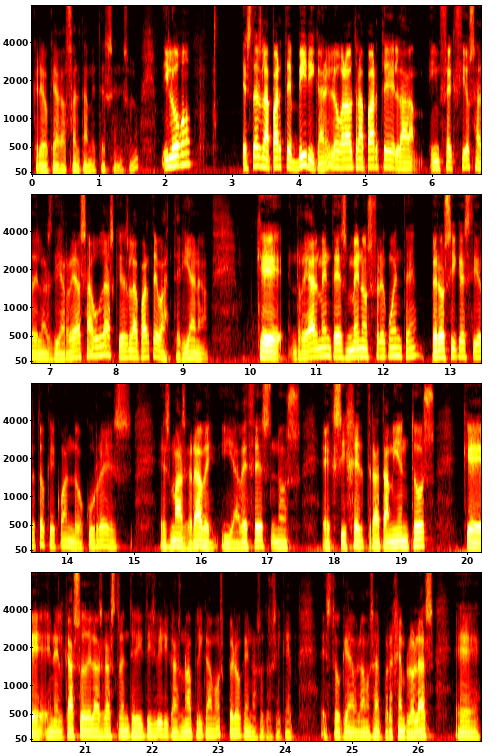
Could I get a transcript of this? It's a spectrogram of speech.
creo que haga falta meterse en eso, ¿no? Y luego esta es la parte vírica, ¿no? Y luego la otra parte, la infecciosa de las diarreas agudas, que es la parte bacteriana. que realmente es menos frecuente, pero sí que es cierto que cuando ocurre es, es más grave y a veces nos exige tratamientos que en el caso de las gastroenteritis víricas no aplicamos, pero que nosotros sí que esto que hablamos, por ejemplo, las eh,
